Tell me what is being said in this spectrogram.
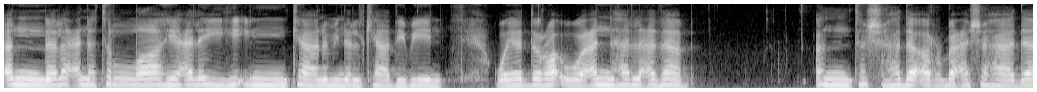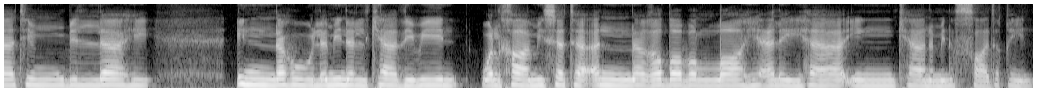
أن لعنة الله عليه إن كان من الكاذبين ويدرأ عنها العذاب. أن تشهد أربع شهادات بالله إنه لمن الكاذبين والخامسة أن غضب الله عليها إن كان من الصادقين.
